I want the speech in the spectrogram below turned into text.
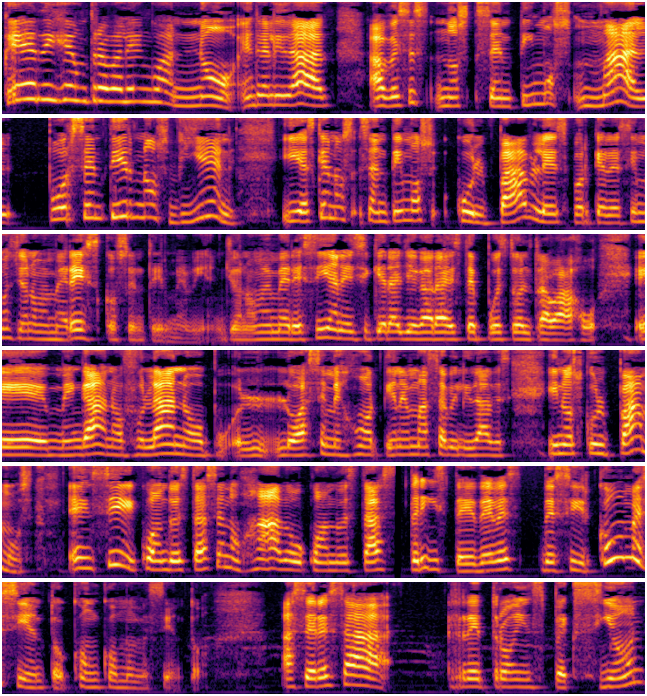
¿Qué dije un trabalengua? No, en realidad a veces nos sentimos mal por sentirnos bien. Y es que nos sentimos culpables porque decimos yo no me merezco sentirme bien, yo no me merecía ni siquiera llegar a este puesto del trabajo. Eh, Mengano, fulano lo hace mejor, tiene más habilidades y nos culpamos. En sí, cuando estás enojado, cuando estás triste, debes decir, ¿cómo me siento? Con cómo me siento. Hacer esa retroinspección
